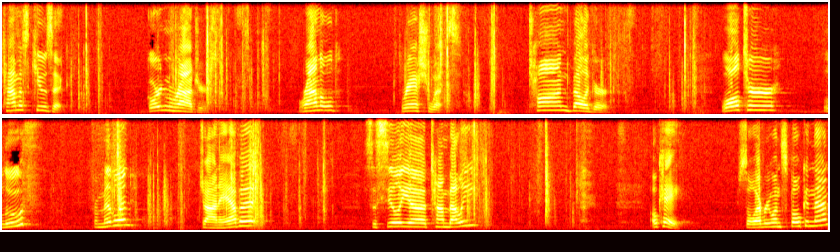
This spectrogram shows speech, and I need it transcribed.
Thomas Cusick. Gordon Rogers. Ronald Rashwitz. Ton Belliger. Walter Luth from Midland. John Abbott. Cecilia Tombelli. Okay, so everyone's spoken then?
